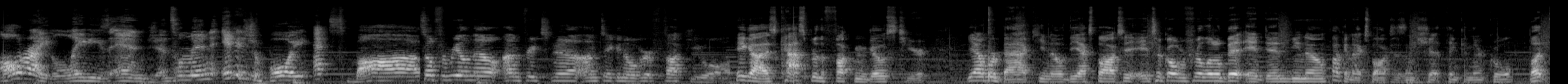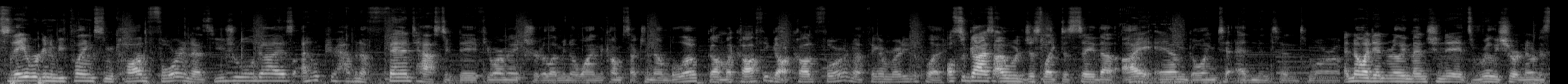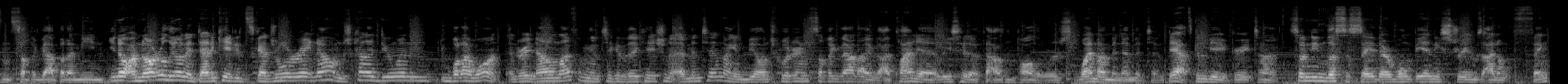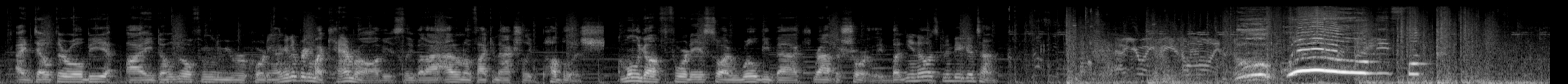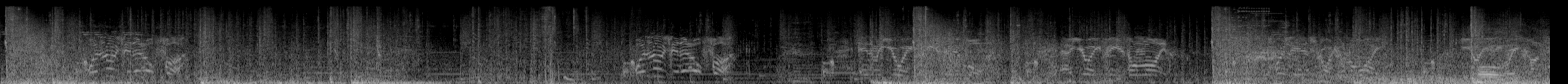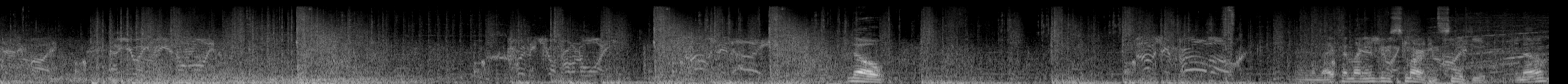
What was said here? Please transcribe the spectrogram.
Alright, ladies and gentlemen, it is your boy Xbox. So for real now, I'm freaking out, I'm taking over, fuck you all. Hey guys, Casper the fucking Ghost here. Yeah, we're back, you know, the Xbox, it, it, took over for a little bit, it did, you know, fucking Xboxes and shit, thinking they're cool. But today we're gonna be playing some COD 4, and as usual, guys, I hope you're having a fantastic day. If you are, make sure to let me know why in the comment section down below. Got my coffee, got COD 4, and I think I'm ready to play. Also, guys, I would just like to say that I am going to Edmonton tomorrow. I know I didn't really mention it, it's really short notice and stuff like that, but I mean, you know, I'm not really on a dedicated schedule right now, I'm just kind of doing what I want. And right now in life, I'm gonna take a vacation to Edmonton, I'm gonna be on Twitter and stuff like that. I, I plan to at least hit a thousand followers when I'm in Edmonton. Yeah, it's gonna be a great time. So needless to say, there won't be any streams, I don't think. I doubt there will be. I don't know if I'm gonna be recording. I'm gonna bring my camera, obviously, but I, I don't know if I can actually publish. I'm only gone for four days, so I will be back rather shortly. But you know, it's gonna be a good time. No. And I can I need to be smart and sneaky, you know?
